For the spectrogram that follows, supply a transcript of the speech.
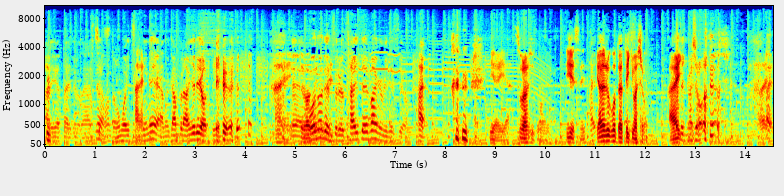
ありがたいでございますね。本当思いつきでね、あのガンプラあげるよっていう、はい。えーものでする最低番組ですよ。はい。いやいや、素晴らしいと思います。いいですね。はいやれることやっていきましょう。はい。やっていきましょう。ははい。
